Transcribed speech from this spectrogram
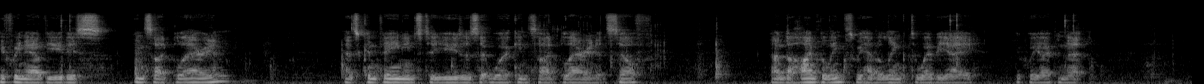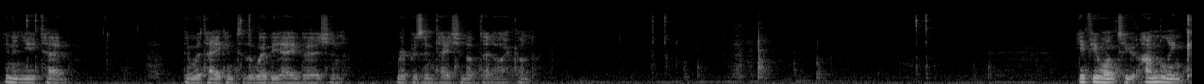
if we now view this inside Polarion, as convenience to users that work inside Polarion itself, under hyperlinks we have a link to WebEA. If we open that in a new tab, then we're taken to the WebEA version representation of that icon. If you want to unlink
